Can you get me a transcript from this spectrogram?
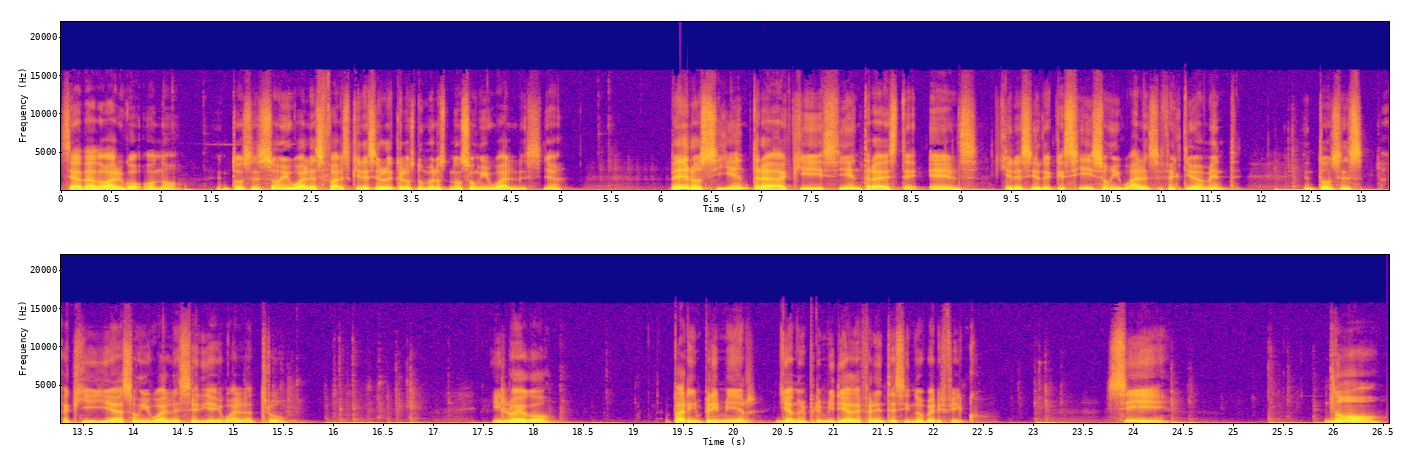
se ha dado algo o no. Entonces son iguales false, quiere decir que los números no son iguales, ya. Pero si entra aquí, si entra este else, quiere decir de que sí, son iguales, efectivamente. Entonces aquí ya son iguales, sería igual a true. Y luego, para imprimir, ya no imprimiría de frente, sino verifico. Si no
